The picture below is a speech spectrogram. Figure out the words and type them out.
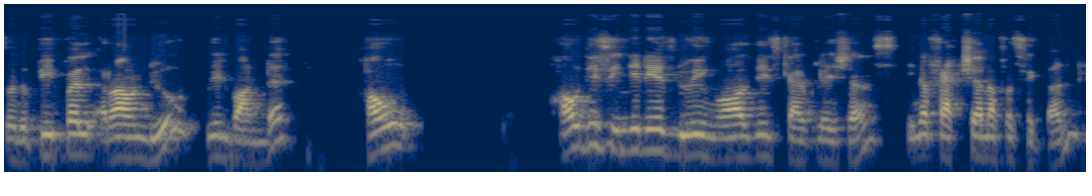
So the people around you will wonder how how this engineer is doing all these calculations in a fraction of a second.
